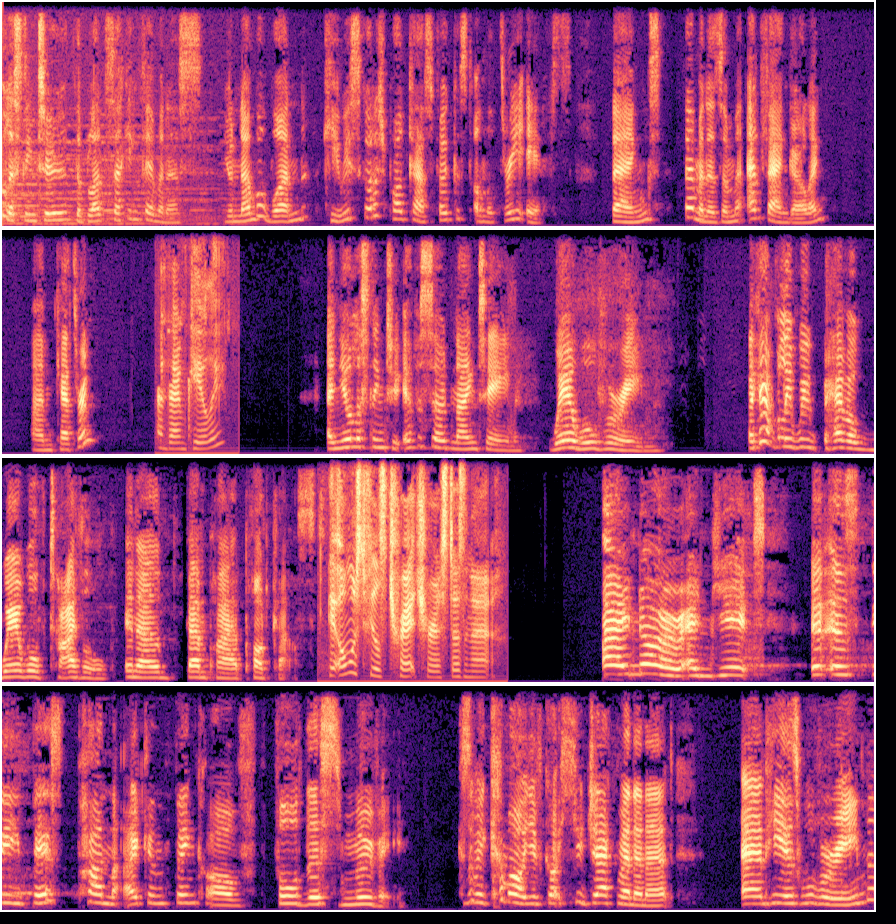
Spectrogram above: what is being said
You're listening to The Bloodsucking Feminists, your number one Kiwi Scottish podcast focused on the three F's bangs, feminism, and fangirling. I'm Catherine. And I'm Kaylee. And you're listening to episode 19 Werewolverine. I can't believe we have a werewolf title in a vampire podcast. It almost feels treacherous, doesn't it? I know, and yet it is the best pun I can think of for this movie. Because, I mean, come on, you've got Hugh Jackman in it, and he is Wolverine,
